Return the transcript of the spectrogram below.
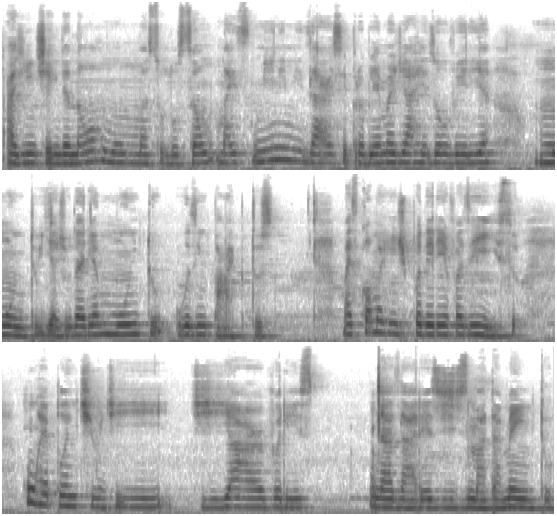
a gente ainda não arrumou uma solução, mas minimizar esse problema já resolveria muito e ajudaria muito os impactos. Mas como a gente poderia fazer isso? Com replantio de, de árvores nas áreas de desmatamento,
